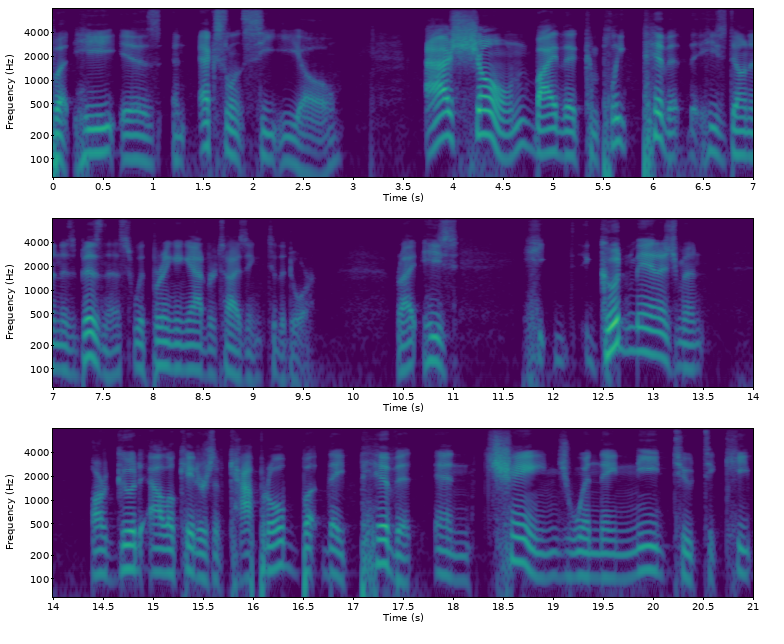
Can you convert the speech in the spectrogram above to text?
but he is an excellent CEO, as shown by the complete pivot that he's done in his business with bringing advertising to the door. Right? He's he good management are good allocators of capital, but they pivot and change when they need to to keep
